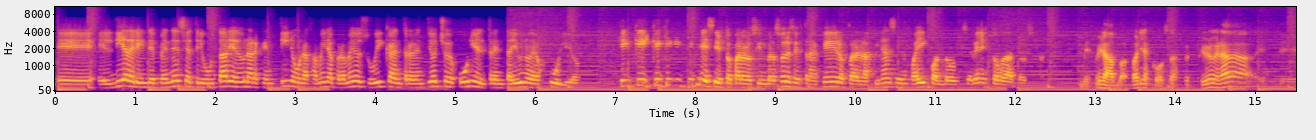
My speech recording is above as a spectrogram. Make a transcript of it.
el día de la independencia tributaria de un argentino, una familia promedio, se ubica entre el 28 de junio y el 31 de julio. ¿Qué, quiere decir esto para los inversores extranjeros, para las finanzas de un país cuando se ven estos datos? Mira, varias cosas. Primero que nada, este,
